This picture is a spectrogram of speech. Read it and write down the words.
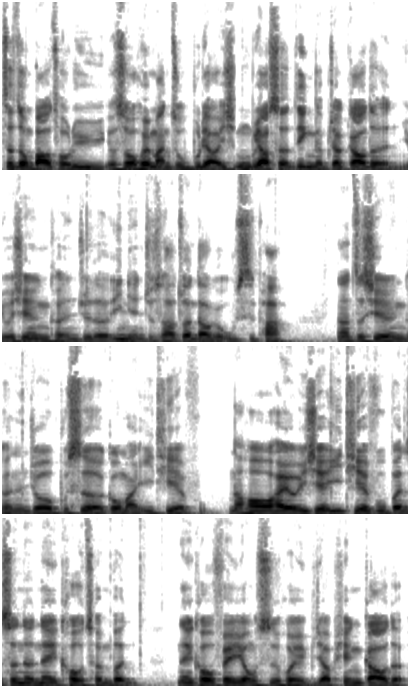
这种报酬率有时候会满足不了一些目标设定的比较高的人，有一些人可能觉得一年就是要赚到个五十趴，那这些人可能就不适合购买 ETF，然后还有一些 ETF 本身的内扣成本、内扣费用是会比较偏高的。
